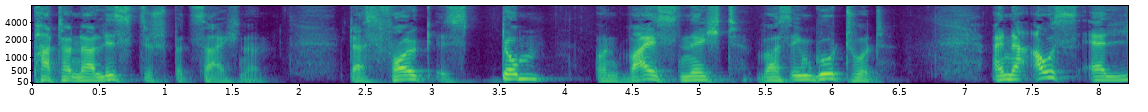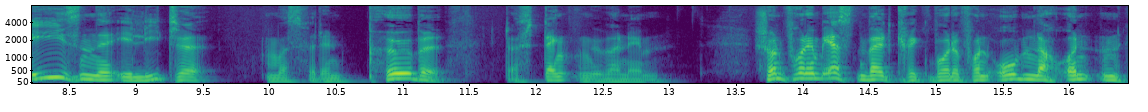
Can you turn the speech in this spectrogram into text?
paternalistisch bezeichnen. Das Volk ist dumm und weiß nicht, was ihm gut tut. Eine auserlesene Elite muss für den Pöbel das Denken übernehmen. Schon vor dem Ersten Weltkrieg wurde von oben nach unten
